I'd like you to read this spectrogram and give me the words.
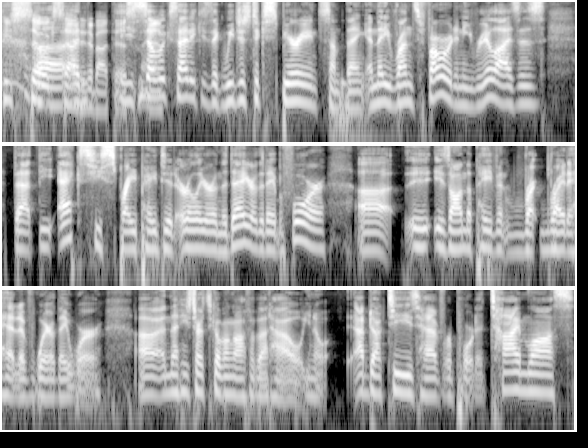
he's so Uh, excited about this. he's so excited he's like we just experienced something and then he runs forward and he realizes that the X he spray painted earlier in the day or the day before uh, is on the pavement right, right ahead of where they were. Uh, and then he starts going off about how you know abductees have reported time loss.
